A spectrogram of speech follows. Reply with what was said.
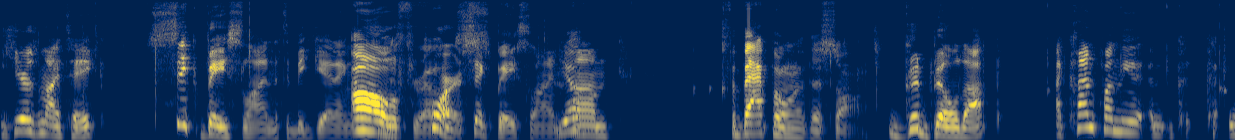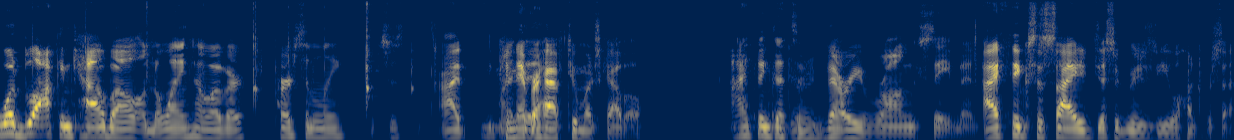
here's my take. Sick bass line at the beginning. Oh, the of throat. course. Sick bass line. Yep. Um, It's the backbone of this song. good build up. I kind of find the uh, c- c- woodblock and cowbell annoying. However, personally, it's just I you can never take. have too much cowbell. I think that's a very wrong statement. I think society disagrees with you 100. percent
